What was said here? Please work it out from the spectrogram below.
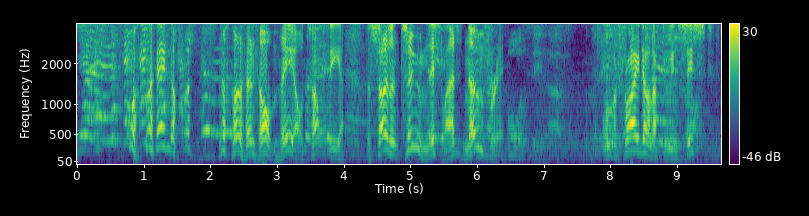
Well, no, no, not me, old top. The, uh, the silent tomb, this lad, known for it. I'm afraid I'll have to insist.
